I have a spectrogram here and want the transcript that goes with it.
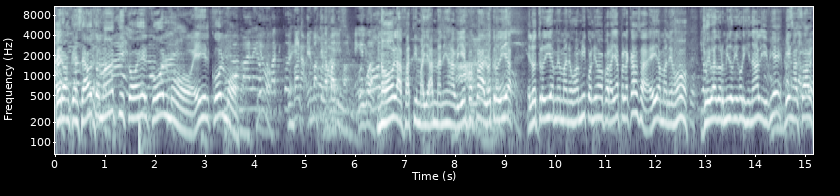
Pero aunque sea automático, es el colmo, es el colmo. Automático. Es más, es más que la Fátima. igual. No, la Fátima ya maneja bien, papá. El otro día, el otro día me manejó a mí cuando iba para allá para la casa. Ella manejó. Yo iba dormido bien original y bien, bien al suave,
